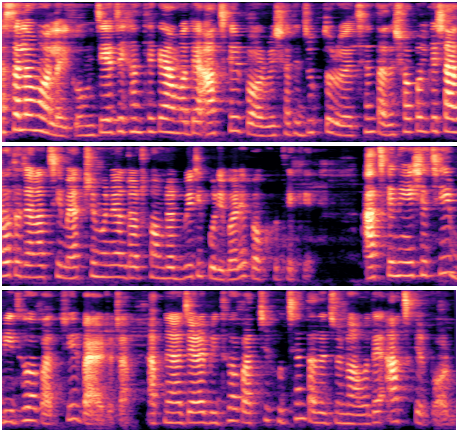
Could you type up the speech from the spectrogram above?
আসসালামু আলাইকুম। যে যেখান থেকে আমাদের আজকের পর্বের সাথে যুক্ত রয়েছেন, তাদের সকলকে স্বাগত জানাচ্ছি ম্যাট্রিমোনিয়াল ডট কম ডট বিটি পরিবারের পক্ষ থেকে। আজকে নিয়ে এসেছি বিধবা পাত্রীর বায়োডাটা। আপনারা যারা বিধবা পাত্রী খুঁজছেন, তাদের জন্য আমাদের আজকের পর্ব।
